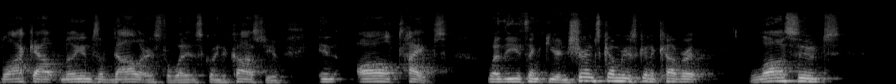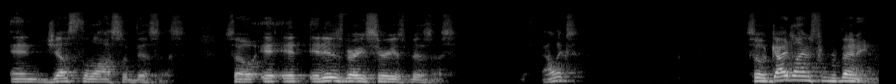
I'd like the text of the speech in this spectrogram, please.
block out millions of dollars for what it's going to cost you in all types. Whether you think your insurance company is going to cover it, lawsuits, and just the loss of business. So it, it, it is very serious business. Alex? So guidelines for preventing,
